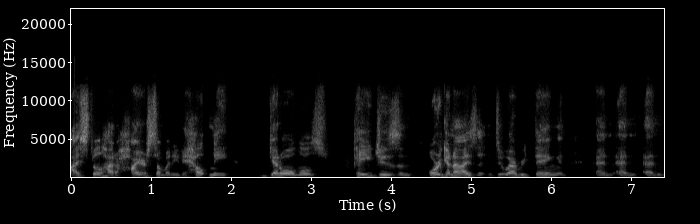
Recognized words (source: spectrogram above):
I still had to hire somebody to help me get all those pages and organize it and do everything and and and and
